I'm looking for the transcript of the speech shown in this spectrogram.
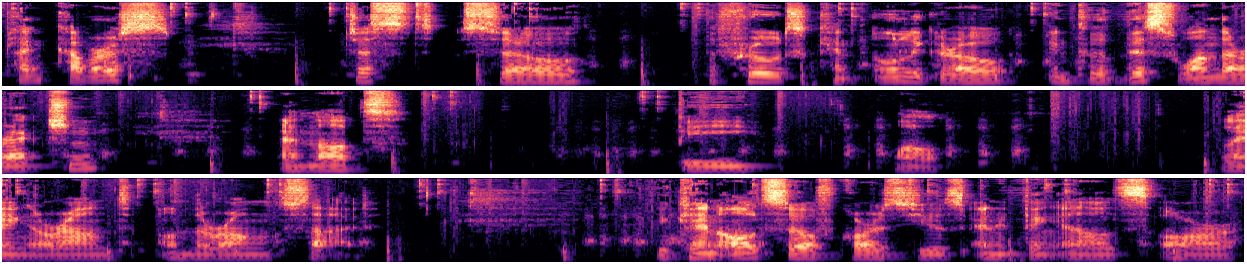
plank covers, just so the fruit can only grow into this one direction and not be, well, laying around on the wrong side. You can also, of course, use anything else or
